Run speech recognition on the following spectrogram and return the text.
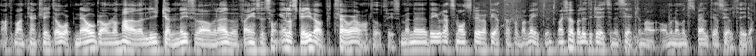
att man kan knyta upp några av de här lyckade nyförvärven även för en säsong. Eller skriva på två år naturligtvis. Men eh, det är ju rätt smart att skriva på ett för man vet ju inte. Man köper lite grisen i säcken om de inte spelat i SHL tidigare.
